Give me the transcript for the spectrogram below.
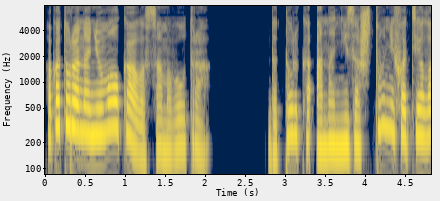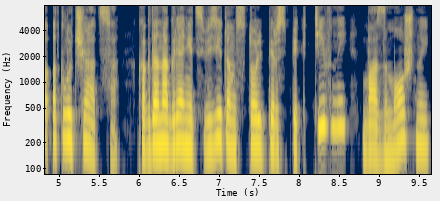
о которой она не умолкала с самого утра. Да только она ни за что не хотела отлучаться, когда нагрянет с визитом столь перспективный, возможный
